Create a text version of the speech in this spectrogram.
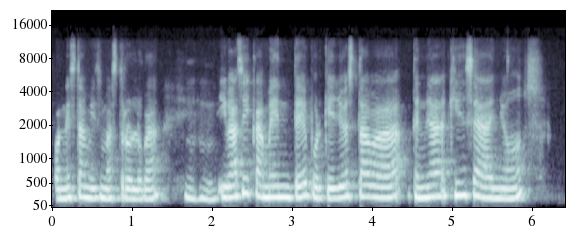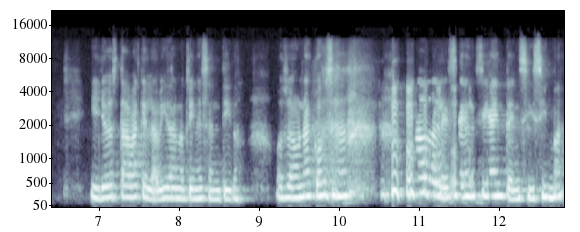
con esta misma astróloga y básicamente porque yo estaba, tenía 15 años y yo estaba que la vida no tiene sentido. O sea, una cosa, una adolescencia intensísima,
